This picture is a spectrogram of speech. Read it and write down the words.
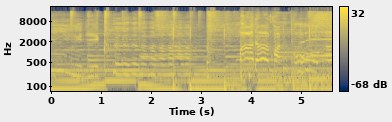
อีกเทือ มาเด้อขวัญกูเอ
